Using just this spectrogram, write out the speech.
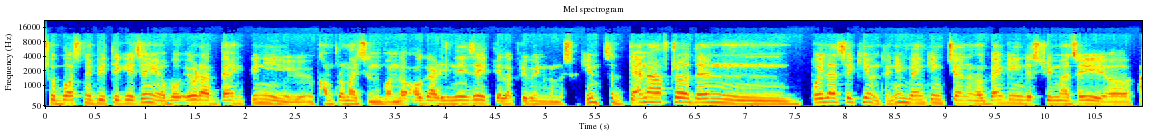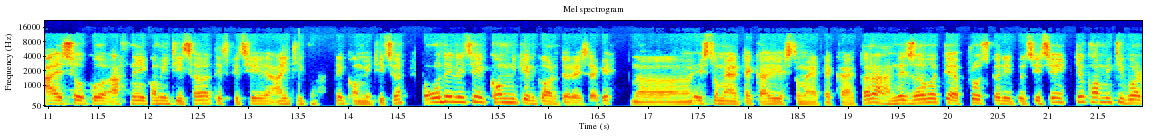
सो बच्ने बित्तिकै चाहिँ अब एउटा ब्याङ्क पनि कम्प्रोमाइज हुनुभन्दा अगाडि नै चाहिँ त्यसलाई प्रिभेन्ट गर्न सक्यौँ। सो देन आफ्टर देन पहिला चाहिँ के हुन्थ्यो नि ब्याङ्किङ च्यानल ब्याङ्किङ इन्डस्ट्रीमा चाहिँ आइएसओको आफ्नै कमिटी छ त्यसपछि आइटीको आफ्नै कमिटी छ। उनीहरूले चाहिँ कम्युनिकेट गर्दो रहेछ कि? यस्तोमा एट्याक आयो यस्तोमा एट्याक आयो। तर हामीले जब त्यो एप्रोच गरेपछि चाहिँ त्यो कमिटीबाट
